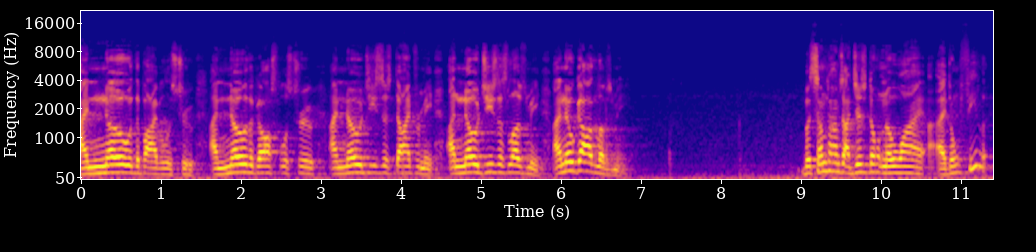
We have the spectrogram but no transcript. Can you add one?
I know the Bible is true. I know the gospel is true. I know Jesus died for me. I know Jesus loves me. I know God loves me. But sometimes I just don't know why I don't feel it,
